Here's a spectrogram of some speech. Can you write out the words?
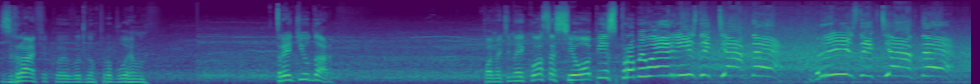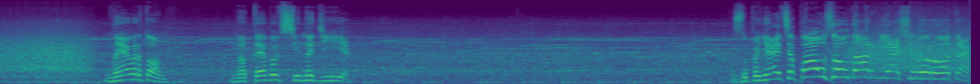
з графікою видно проблеми. Третій удар. Панатінайкоса Сіопіс пробиває Різник тягне! Різник тягне! Невертон. На тебе всі надії. Зупиняється пауза. Удар м'яч у воротах.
